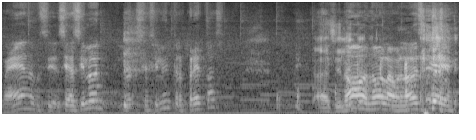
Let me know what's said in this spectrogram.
Bueno, pues, si, si así lo, si así lo interpretas, Así No, no, la verdad es que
